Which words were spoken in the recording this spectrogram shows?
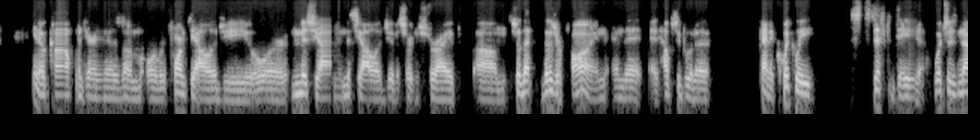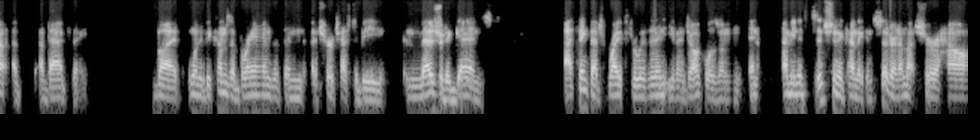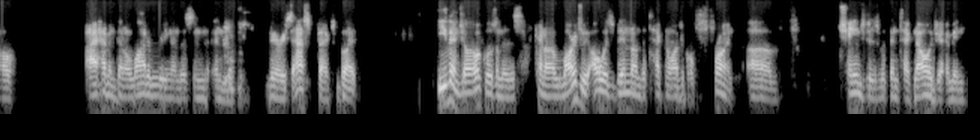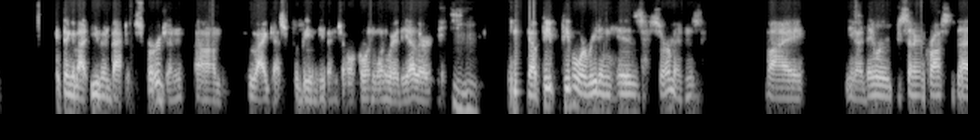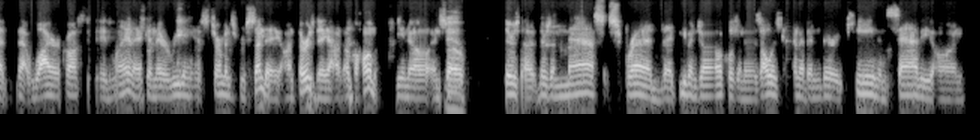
you know, complementarianism or reform theology or missio- missiology of a certain stripe. Um, so that those are fine, and that it helps people to kind of quickly sift data, which is not a, a bad thing. But when it becomes a brand that then a church has to be measured against, I think that's ripe through within evangelicalism. And I mean, it's interesting to kind of consider, and I'm not sure how. I haven't done a lot of reading on this in, in various aspects, but evangelicalism has kind of largely always been on the technological front of changes within technology. I mean, I think about even back to Spurgeon, um, who I guess would be an evangelical in one way or the other. Mhm. You know, pe- people were reading his sermons by you know they were sitting across that that wire across the Atlantic, and they were reading his sermons from Sunday on Thursday out in Oklahoma. You know, and so Yeah. there's a there's a mass spread that evangelicalism has always kind of been very keen and savvy on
